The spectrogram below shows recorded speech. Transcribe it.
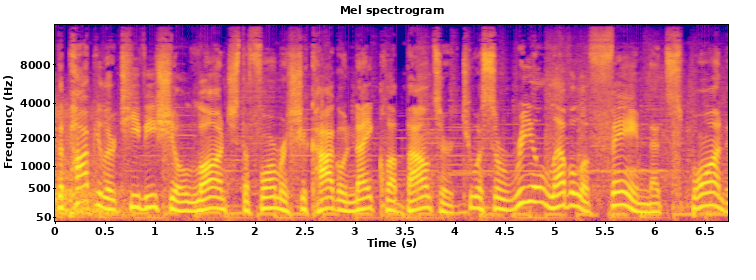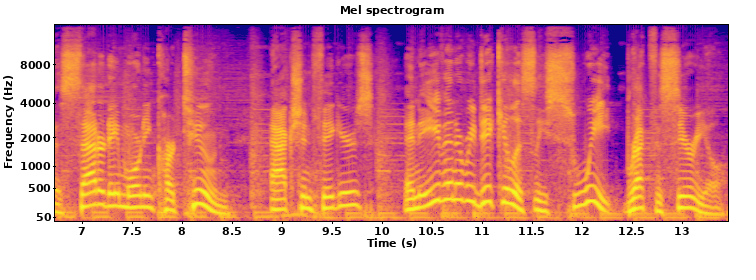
The popular TV show launched the former Chicago nightclub bouncer to a surreal level of fame that spawned a Saturday morning cartoon action figures, and even a ridiculously sweet breakfast cereal.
